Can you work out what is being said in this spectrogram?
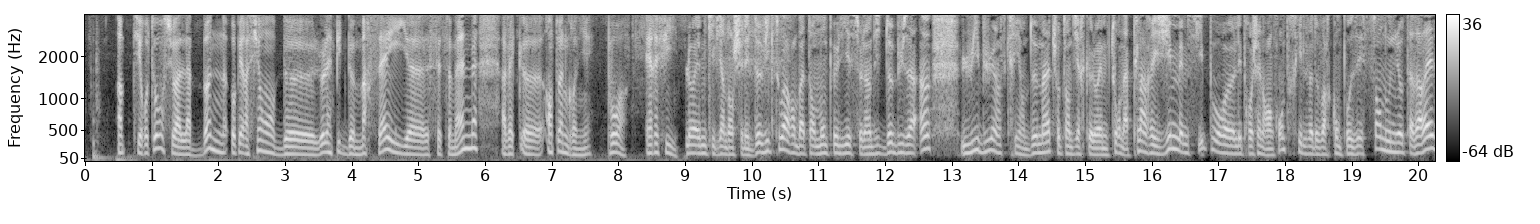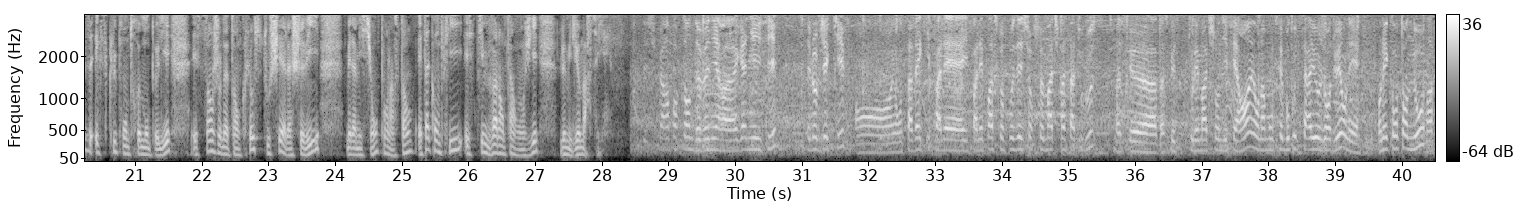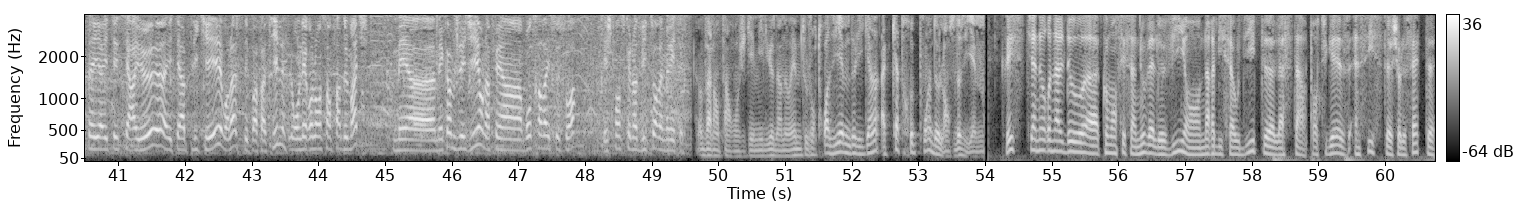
un petit retour sur la bonne opération de l'Olympique de Marseille euh, cette semaine avec Antoine Grenier pour RFI. L'OM qui vient d'enchaîner deux victoires en battant Montpellier ce lundi, deux buts à un, huit buts inscrits en deux matchs. Autant dire que l'OM tourne à plein régime, même si pour euh, les prochaines rencontres, il va devoir composer sans Nuno Tavares, exclu contre Montpellier, et sans Jonathan Klaus touché à la cheville. Mais la mission, pour l'instant, est accomplie, estime Valentin Rongier, le milieu marseillais. C'était super important de venir euh, gagner ici. C'était l'objectif. On, savait qu'il fallait, fallait pas se reposer sur ce match face à Toulouse parce que, euh, parce que tous les matchs sont différents et on a montré beaucoup de sérieux aujourd'hui. On est, on est content de nous. Marseille a été sérieux, a été appliqué. Voilà, c'était pas facile. On les relance en fin de match. Mais, euh, mais comme je l'ai dit, on a fait un bon travail ce soir. Et je pense que notre victoire est méritée. Valentin Rongier, milieu d'un OM toujours troisième de Ligue 1 à 4 points de lance deuxième. Cristiano Ronaldo a commencé sa nouvelle vie en Arabie Saoudite. La star portugaise insiste sur le fait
